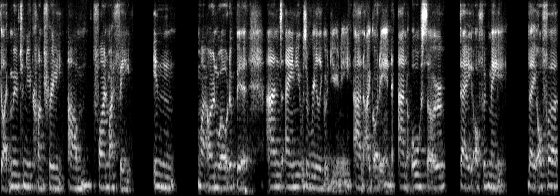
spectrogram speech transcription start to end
like move to a new country, um, find my feet in my own world a bit. And ANU was a really good uni, and I got in. And also, they offered me they offer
